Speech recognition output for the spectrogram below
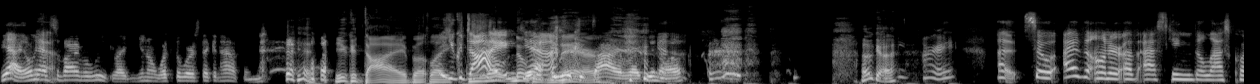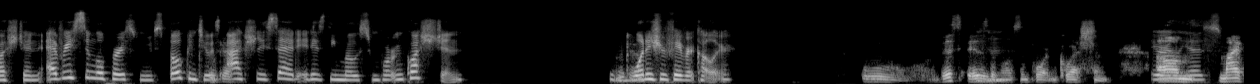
Yeah, I only have to survive a week. Like you know, what's the worst that can happen? Yeah, you could die, but like You could die, No, no yeah. one you there. could die, like you know. okay. All right. Uh, so I have the honor of asking the last question. Every single person we've spoken to has Okay. actually said it is the most important question. Okay. What is your favorite color? Ooh, this is the Mhm. most important question. It really um, is. My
